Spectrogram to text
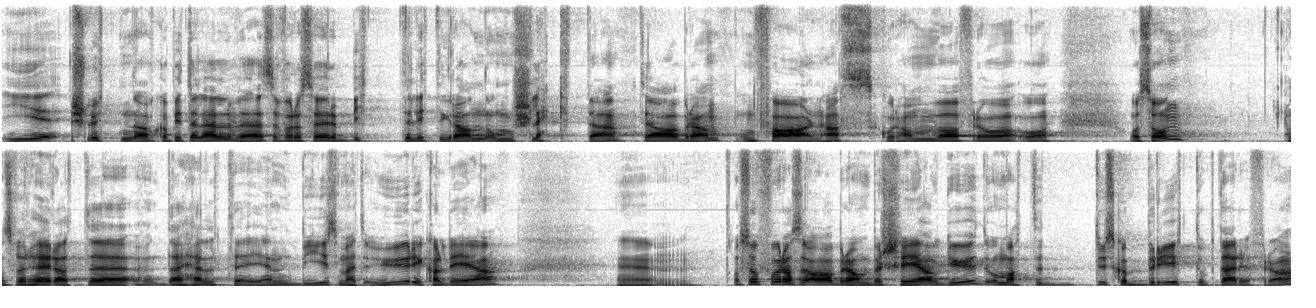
I slutten av kapittel 11 så får vi høre bitte lite grann om slekta til Abraham, om faren hans, hvor han var fra, og, og sånn. Og så får vi høre at uh, de holder til i en by som heter Ur i Kaldea. Um, og så får altså Abraham beskjed av Gud om at du skal bryte opp derifra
